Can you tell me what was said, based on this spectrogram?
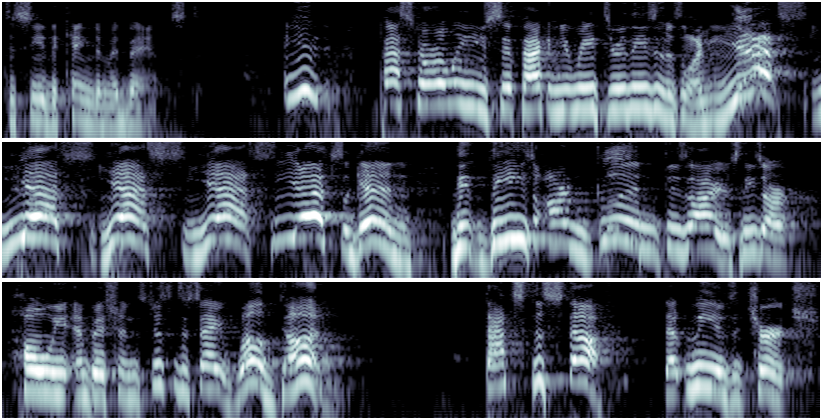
to see the kingdom advanced. You, pastorally, you sit back and you read through these, and it's like, yes, yes, yes, yes, yes. Again, th- these are good desires. These are holy ambitions. Just to say, well done. That's the stuff that we as a church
